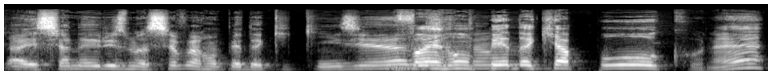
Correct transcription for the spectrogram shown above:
ah, esse aneurisma seu vai romper daqui 15 anos. vai então- romper daqui a pouco, né?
